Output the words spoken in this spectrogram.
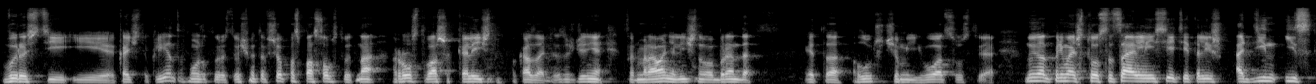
вырасти, и качество клиентов может вырасти. В общем, это все поспособствует на рост ваших количественных показателей. С точки зрения формирования личного бренда это лучше, чем его отсутствие. Ну и надо понимать, что социальные сети – это лишь один из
